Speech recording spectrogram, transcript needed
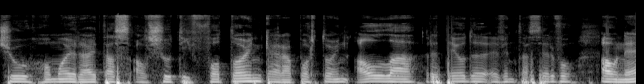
Ĉu homoj rajtas alŝuti fotojn kaj raportojn al la reteo de Eventa Servo aŭ ne?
